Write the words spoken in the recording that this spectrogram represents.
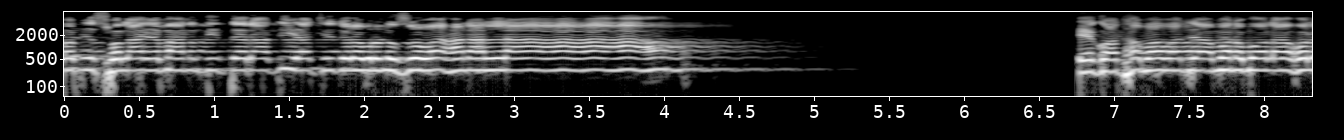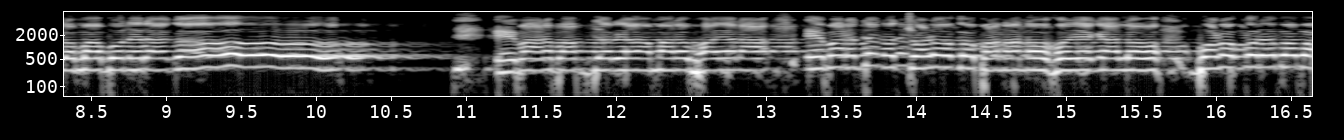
নবী সোলাইমান দিতে রাজি আছি এ কথা বাবা যেমন বলা হলো, মা বোনের আগো এবার বাপ বাপজারে আমার ভাইয়েরা, এবার যেন চড়ক বানানো হয়ে গেল। বড় করে বাবা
